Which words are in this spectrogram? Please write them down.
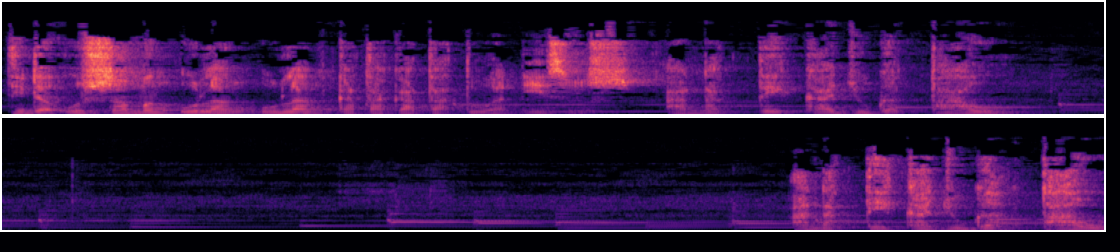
tidak usah mengulang-ulang kata-kata Tuhan Yesus. Anak TK juga tahu. Anak TK juga tahu.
